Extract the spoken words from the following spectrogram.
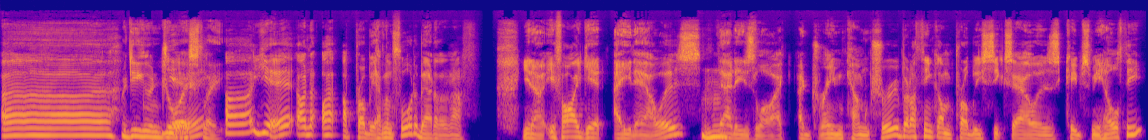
Uh, Or do you enjoy yeah, sleep? Uh, yeah, I, I, probably haven't thought about it enough. You know, if I get eight hours, Mhm. that is like a dream come true. But I think I'm probably six hours keeps me healthy.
